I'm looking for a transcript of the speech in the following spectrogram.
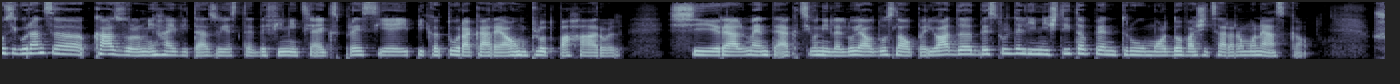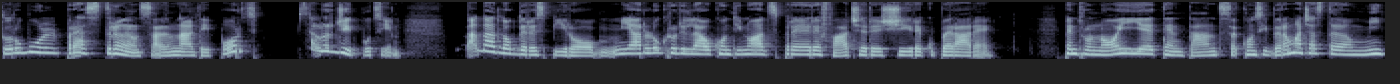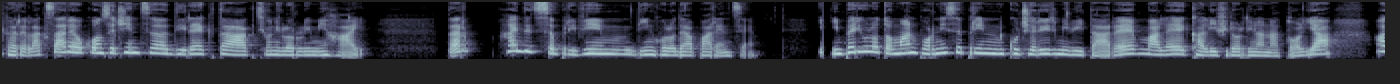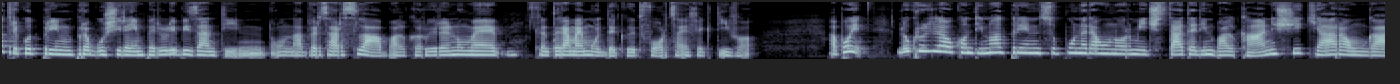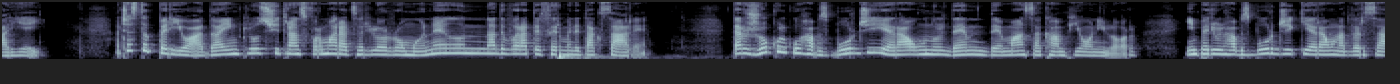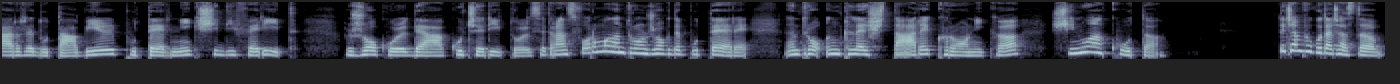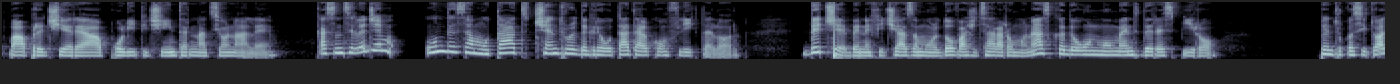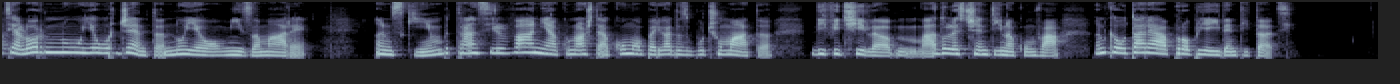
Cu siguranță, cazul Mihai Viteazu este definiția expresiei picătura care a umplut paharul și realmente acțiunile lui au dus la o perioadă destul de liniștită pentru Moldova și țara românească. Șurubul prea strâns al înaltei porți s-a lărgit puțin. A dat loc de respiro, iar lucrurile au continuat spre refacere și recuperare. Pentru noi e tentant să considerăm această mică relaxare o consecință directă a acțiunilor lui Mihai. Dar haideți să privim dincolo de aparențe. Imperiul Otoman pornise prin cuceriri militare ale califilor din Anatolia, a trecut prin prăbușirea Imperiului Bizantin, un adversar slab, al cărui renume cântărea mai mult decât forța efectivă. Apoi, lucrurile au continuat prin supunerea unor mici state din Balcani și chiar a Ungariei. Această perioadă a inclus și transformarea țărilor române în adevărate ferme de taxare – dar jocul cu Habsburgii era unul demn de masa campionilor. Imperiul Habsburgic era un adversar redutabil, puternic și diferit. Jocul de a cuceritul se transformă într-un joc de putere, într-o încleștare cronică și nu acută. De ce am făcut această apreciere a politicii internaționale? Ca să înțelegem unde s-a mutat centrul de greutate al conflictelor – de ce beneficiază Moldova și țara românească de un moment de respiro? Pentru că situația lor nu e urgentă, nu e o miză mare. În schimb, Transilvania cunoaște acum o perioadă zbuciumată, dificilă, adolescentină cumva, în căutarea propriei identități.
